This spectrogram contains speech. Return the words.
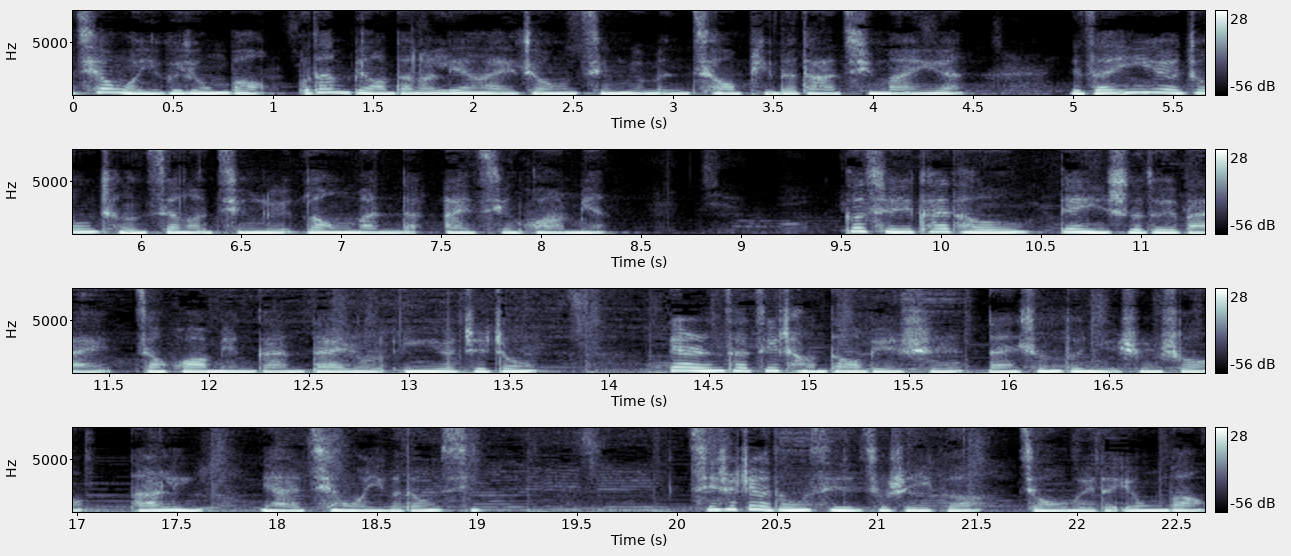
欠我一个拥抱，不但表达了恋爱中情侣们俏皮的大气埋怨，也在音乐中呈现了情侣浪漫的爱情画面。歌曲一开头，电影式的对白将画面感带入了音乐之中。恋人在机场道别时，男生对女生说：“Darling，你还欠我一个东西。”其实这个东西就是一个久违的拥抱。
